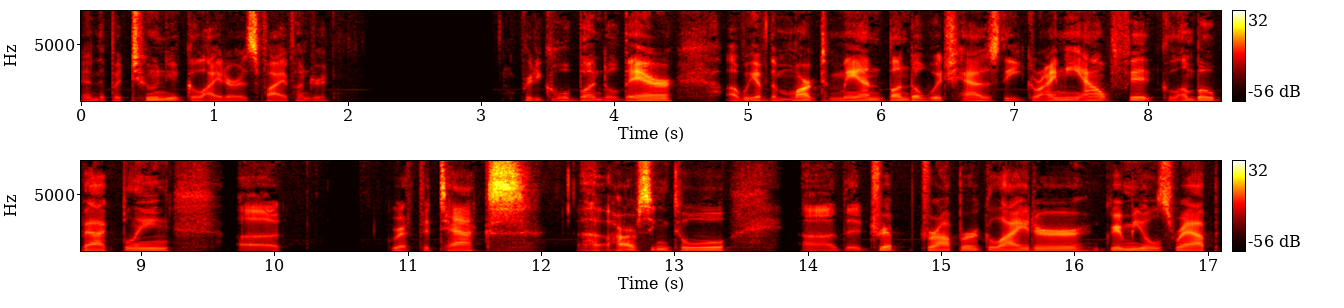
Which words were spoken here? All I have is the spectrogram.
And the Petunia Glider is 500. Pretty cool bundle there. Uh, we have the Marked Man bundle, which has the Grimey outfit, Glumbo back bling, uh, Graffitax uh, Harvesting Tool, uh, the Drip Dropper Glider, Grimule's Wrap,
